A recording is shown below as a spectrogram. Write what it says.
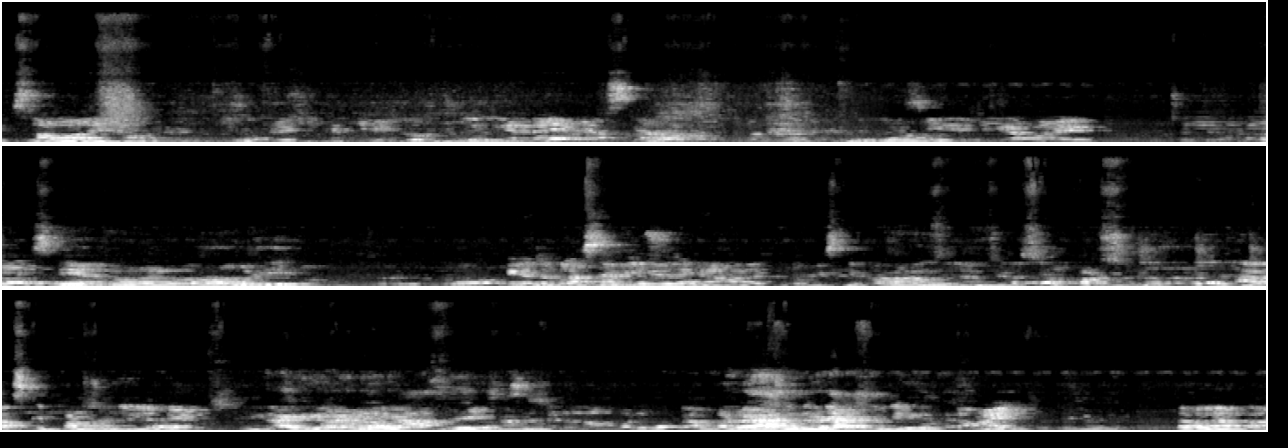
আসসালামু আলাইকুম সুপ্রিয় শিক্ষার্থীবৃন্দ দুদিনের ন্যায় আমি আজকে আবার তোমাদের ইংরেজি গ্রামারের ছোট্ট একটা topics নিয়ে বিগত ক্লাসে আমি ইংরেজি গ্রামারের একটা নিয়ে কথা বলছিলাম সেটা ছিল person আর আজকে person রিলেটেড আগে আছে এখানে। নাম্বার নাম্বার রান যদি করতে তাহলে আমরা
